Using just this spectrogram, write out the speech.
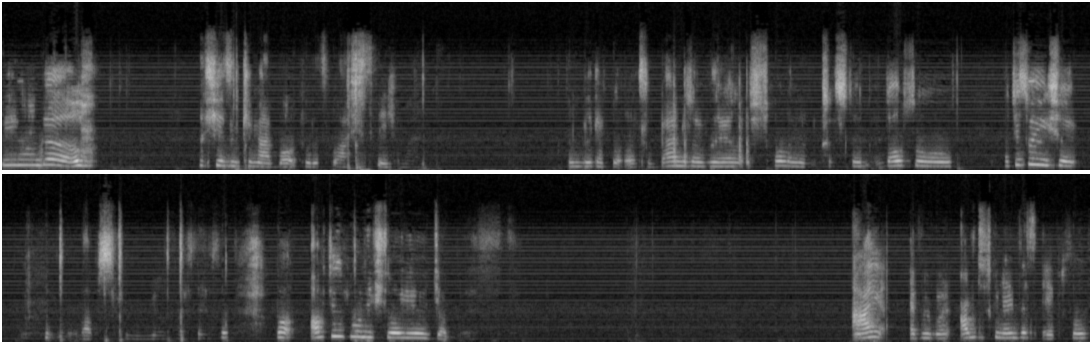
Being on go. This is a command box with a slash C command. And like I've got some banners over there, like scrolling and existent, and also I just want to show you, that was real episode, but I just want to show you jump list. I everyone, I'm just gonna end this episode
